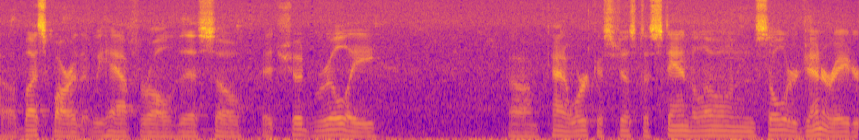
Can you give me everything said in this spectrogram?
uh, bus bar that we have for all of this. So it should really um, kind of work as just a standalone solar generator.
